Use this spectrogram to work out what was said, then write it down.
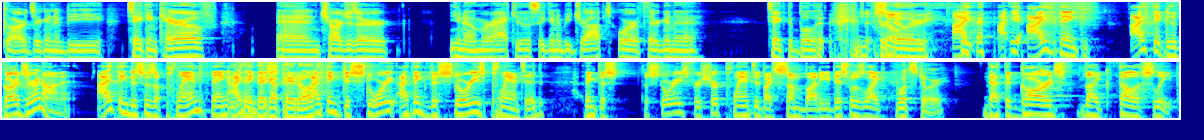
guards are going to be taken care of, and charges are, you know, miraculously going to be dropped, or if they're going to take the bullet for so Hillary. I, I I think I think the guards are in on it. I think this was a planned thing. I think they this- got paid off? I think the story. I think the story is planted. I think the the story is for sure planted by somebody. This was like What story? That the guards like fell asleep.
